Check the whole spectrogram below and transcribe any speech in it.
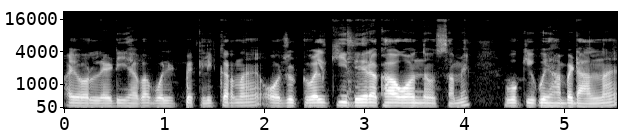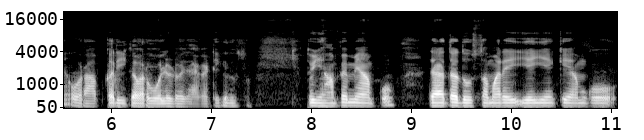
I already have wallet पे क्लिक करना है और जो ट्वेल्व की दे रखा होगा उन्होंने उस समय, वो की को यहाँ पे डालना है और आपका रिकवर वॉलेट हो जाएगा, ठीक है दोस्तों? तो यहाँ पे मैं आपको ज़्यादातर दोस्त हमारे यही है कि हमको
